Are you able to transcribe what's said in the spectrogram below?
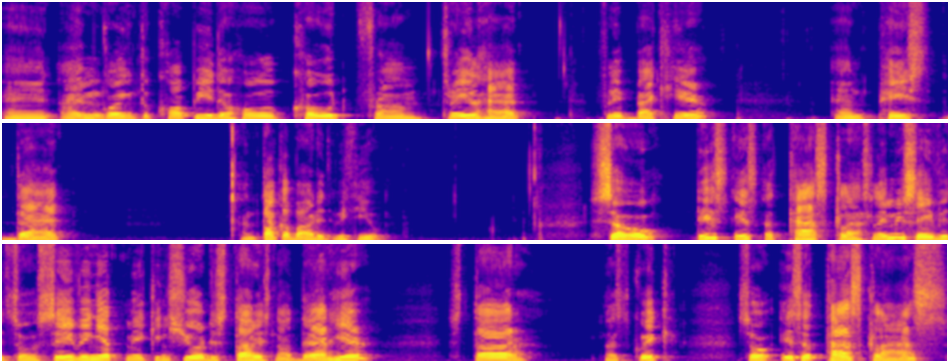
And I'm going to copy the whole code from Trailhead, flip back here, and paste that and talk about it with you. So this is a task class. Let me save it. So saving it, making sure the star is not there here. Star, that's quick. So it's a task class.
